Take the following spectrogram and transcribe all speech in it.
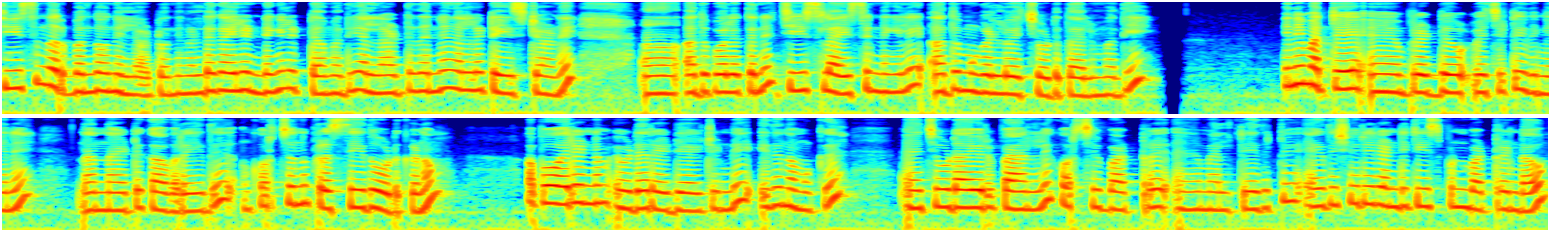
ചീസ് നിർബന്ധമൊന്നുമില്ല കേട്ടോ. നിങ്ങളുടെ കയ്യിൽ ഉണ്ടെങ്കിൽ ഇട്ടാൽ മതി. അല്ലാണ്ട് തന്നെ നല്ല ടേസ്റ്റാണ് അതുപോലെ തന്നെ ചീസ് സ്ലൈസ് ഉണ്ടെങ്കിൽ അത് മുകളിൽ വെച്ച് കൊടുത്താലും മതി. ഇനി മറ്റേ ബ്രെഡ് വെച്ചിട്ട് ഇതിങ്ങനെ നന്നായിട്ട് കവർ ചെയ്ത് കുറച്ചൊന്ന് പ്രസ് ചെയ്ത് കൊടുക്കണം. അപ്പോൾ ഒരെണ്ണം ഇവിടെ റെഡി ആയിട്ടുണ്ട്. ഇത് നമുക്ക് ചൂടായ ഒരു പാനിൽ കുറച്ച് ബട്ടർ മെൽറ്റ് ചെയ്തിട്ട് ഏകദേശം ഒരു രണ്ട് ടീസ്പൂൺ ബട്ടർ ഉണ്ടാവും.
